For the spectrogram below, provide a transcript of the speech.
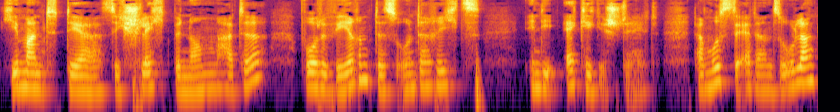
Jemand, der sich schlecht benommen hatte, wurde während des Unterrichts in die Ecke gestellt. Da musste er dann so lang,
